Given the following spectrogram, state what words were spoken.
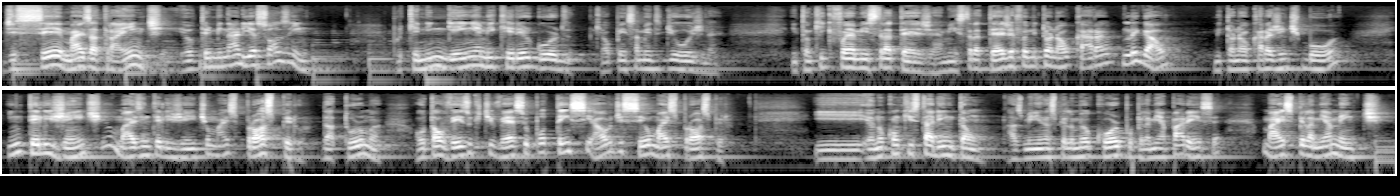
de ser mais atraente, eu terminaria sozinho. Porque ninguém ia me querer gordo, que é o pensamento de hoje, né? Então o que, que foi a minha estratégia? A minha estratégia foi me tornar o cara legal, me tornar o cara gente boa, inteligente, o mais inteligente, o mais próspero da turma, ou talvez o que tivesse o potencial de ser o mais próspero. E eu não conquistaria então as meninas pelo meu corpo, pela minha aparência, mas pela minha mente.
